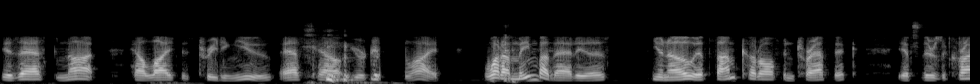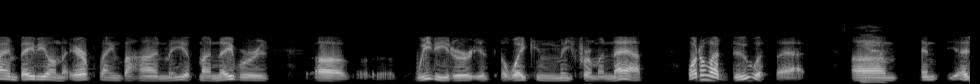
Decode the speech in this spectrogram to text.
is ask not how life is treating you, ask how you're treating life. What I mean by that is, you know, if I'm cut off in traffic, if there's a crying baby on the airplane behind me, if my neighbor is uh, weed eater is awakening me from a nap. What do I do with that? Yeah. Um, and as,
